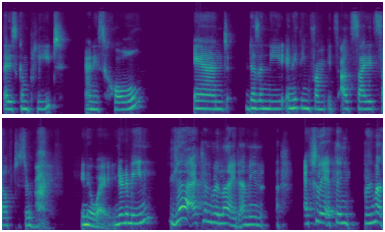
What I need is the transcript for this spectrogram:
that is complete and is whole and doesn't need anything from its outside itself to survive in a way. You know what i mean? Yeah i can relate. I mean actually i think pretty much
